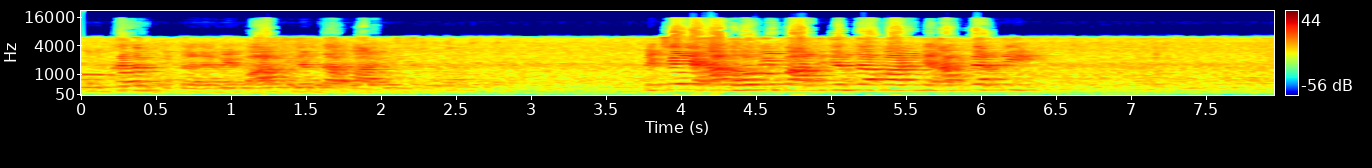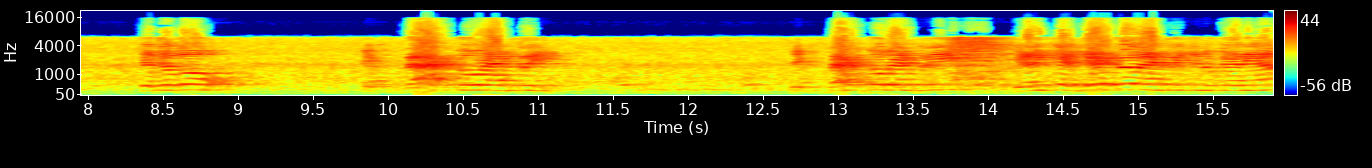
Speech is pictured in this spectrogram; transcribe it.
ਉਹਨੂੰ ਖਤਮ ਕੀਤਾ ਜਾਵੇ ਭਾਰਤੀ ਜਨਤਾ ਪਾਰਟੀ ਪਿੱਛੇ ਜੇ ਹੱਦ ਹੋ ਗਈ ਭਾਰਤੀ ਜਨਤਾ ਪਾਰਟੀ ਨੇ ਹੱਦ ਕਰਤੀ ਕਿ ਜਦੋਂ ਇੱਕ ਬੈਕ ਡੋਰ ਐਂਟਰੀ ਇੱਕ ਬੈਕ ਡੋਰ ਐਂਟਰੀ ਯਾਨੀ ਕਿ ਲੇਟਰਲ ਐਂਟਰੀ ਜਿਹਨੂੰ ਕਹਿੰਦੇ ਆ,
